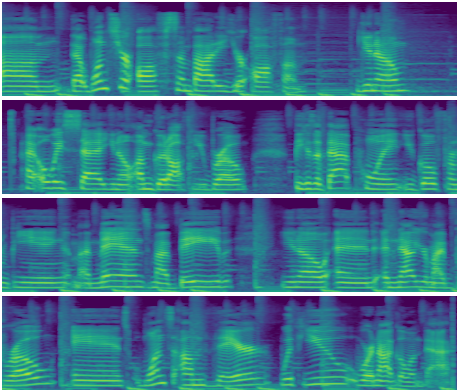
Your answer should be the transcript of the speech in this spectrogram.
Um, that once you're off somebody, you're off them. You know, I always say, you know, I'm good off you, bro. Because at that point, you go from being my man's, my babe, you know and and now you're my bro. And once i'm there with you we're not going back.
